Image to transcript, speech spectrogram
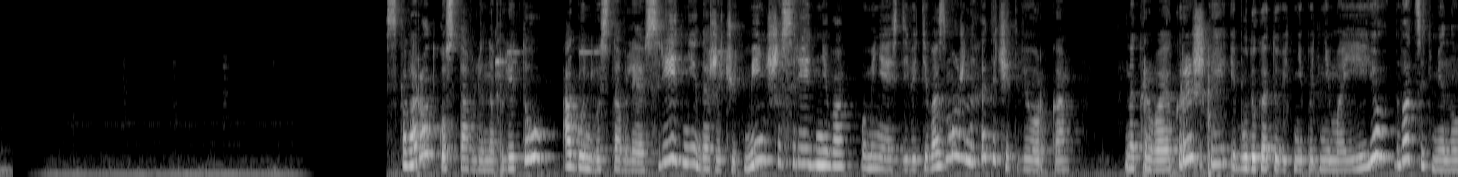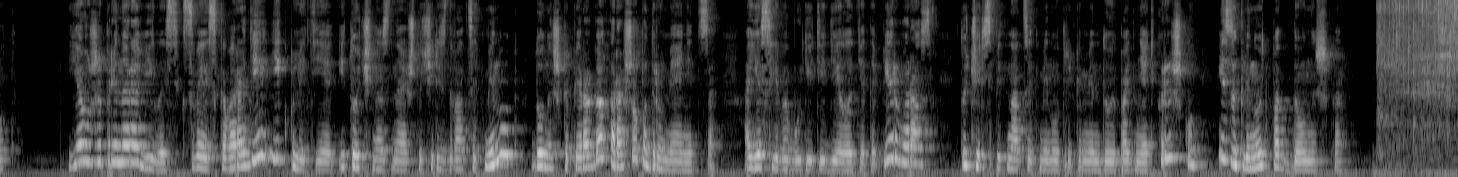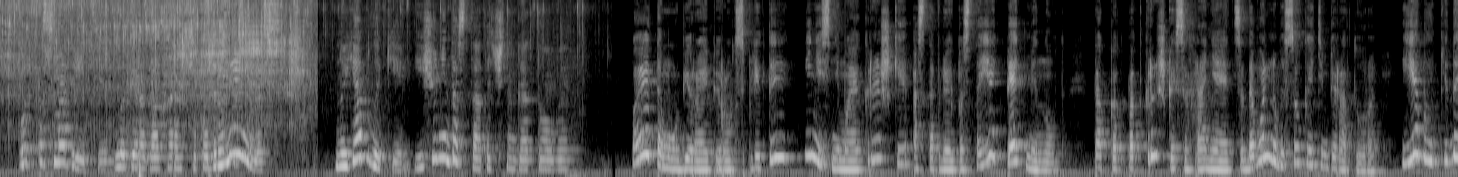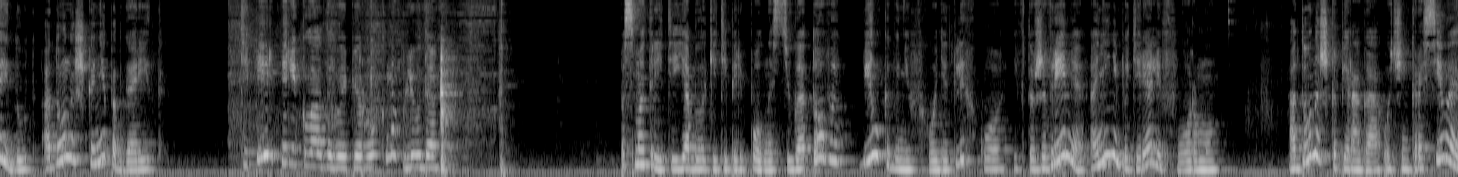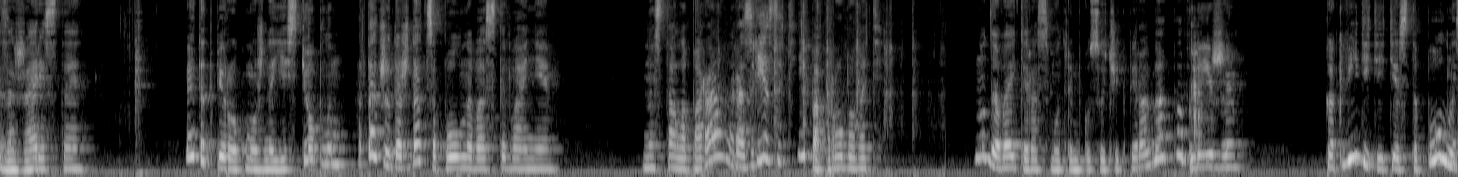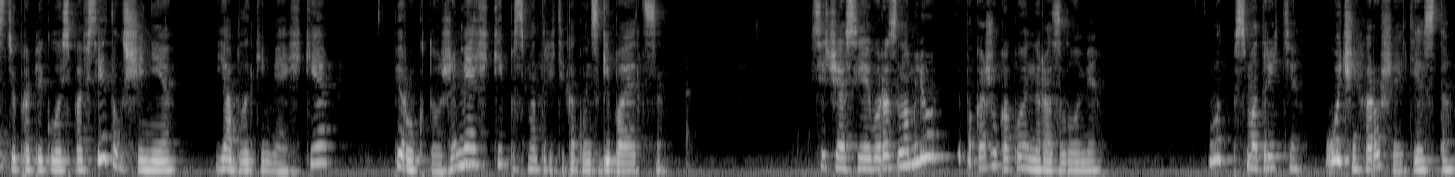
Сковородку ставлю на плиту, огонь выставляю средний, даже чуть меньше среднего. У меня из 9 возможных это четверка. Накрываю крышкой и буду готовить, не поднимая ее, 20 минут. Я уже приноровилась к своей сковороде и к плите, и точно знаю, что через 20 минут донышко пирога хорошо подрумянится. А если вы будете делать это первый раз, то через 15 минут рекомендую поднять крышку и заглянуть под донышко. Вот посмотрите, дно пирога хорошо подрумянилось, но яблоки еще недостаточно готовы. Поэтому убираю пирог с плиты и, не снимая крышки, оставляю постоять 5 минут, так как под крышкой сохраняется довольно высокая температура, и яблоки дойдут, а донышко не подгорит. Теперь перекладываю пирог на блюдо. Посмотрите, яблоки теперь полностью готовы, вилка в них входит легко, и в то же время они не потеряли форму. А донышко пирога очень красивое, зажаристое. Этот пирог можно есть теплым, а также дождаться полного остывания. Настала пора разрезать и попробовать. Ну, давайте рассмотрим кусочек пирога поближе. Как видите, тесто полностью пропеклось по всей толщине. Яблоки мягкие, пирог тоже мягкий. Посмотрите, как он сгибается. Сейчас я его разломлю и покажу, какой он на разломе. Вот, посмотрите, очень хорошее тесто.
